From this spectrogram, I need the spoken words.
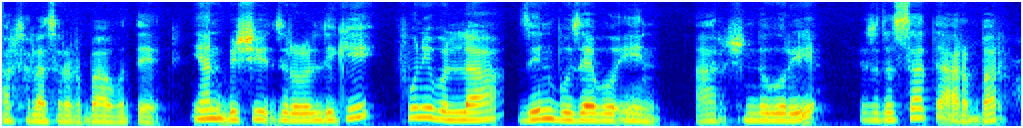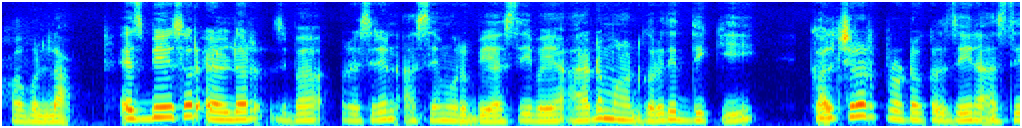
আর চলাচলের বাবতে। ইয়ান বেশি জরুরি দেখি ফুনি বললা, জিন বুঝাইব ইন, আর সুন্দর করে ইজ্জতের সাথে আরবার হয় বললা। এছ বি এছৰ এল্ডাৰ যিবা ৰেচিডেণ্ট আছে মুৰব্বী আছে বা আৰু এটা মনত কৰি দেখি কালচাৰৰ প্ৰট'কল যেন আছে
